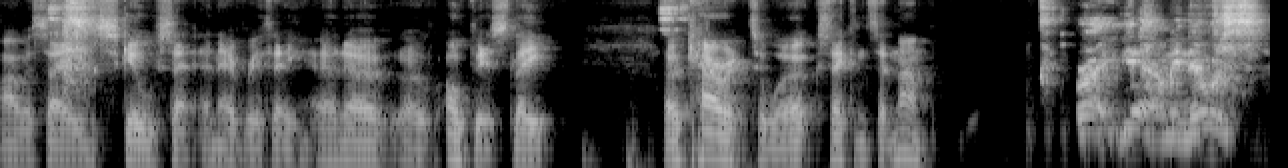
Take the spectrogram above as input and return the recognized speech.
I would say in skill set and everything, and uh, uh, obviously her character work second to none. right. Yeah, I mean there was.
